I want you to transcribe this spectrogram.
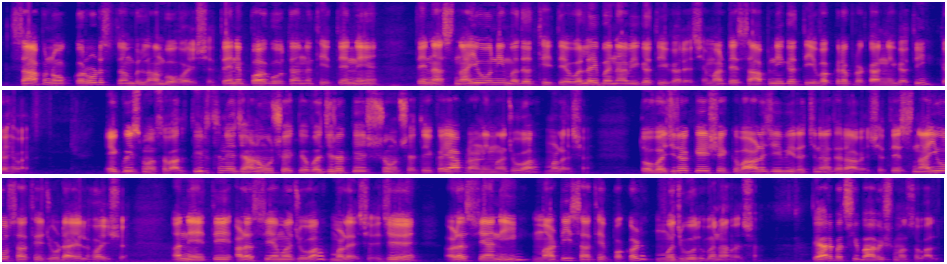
સાપનો કરોડ સ્તંભ લાંબો હોય છે. તેને પગ હોતા નથી. તેને, તેના સ્નાયુઓની મદદથી તે વલય બનાવી ગતિ કરે છે. માટે સાપની ગતિ વક્ર પ્રકારની ગતિ કહેવાય. એકવીસમો સવાલ. તીર્થને જાણવું છે કે વજ્રકેશ શું છે? તે કયા પ્રાણીમાં જોવા મળે છે? તો વજ્રકેશ એક વાળ જેવી રચના ધરાવે છે. તે સ્નાયુઓ સાથે જોડાયેલ હોય છે. અને તે અળસિયામાં જોવા મળે છે, જે અળસિયાની માટી સાથે પકડ મજબૂત બનાવે છે. ત્યાર પછી બાવીસમો સવાલ.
